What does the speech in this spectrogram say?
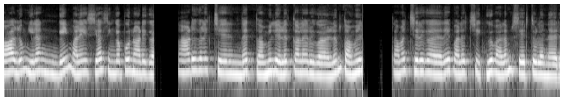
வாழும் இலங்கை மலேசியா சிங்கப்பூர் நாடுகளைச் சேர்ந்த தமிழ் எழுத்தாளர்களும் தமிழ் சிறுகதை வளர்ச்சிக்கு வளம் சேர்த்துள்ளனர்.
